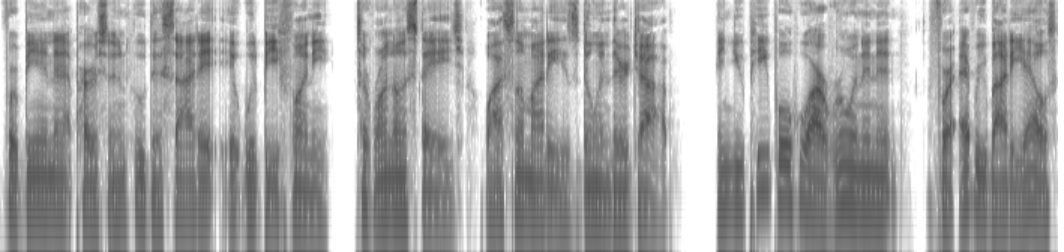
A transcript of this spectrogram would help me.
for being that person who decided it would be funny to run on stage while somebody is doing their job. And you people who are ruining it for everybody else,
